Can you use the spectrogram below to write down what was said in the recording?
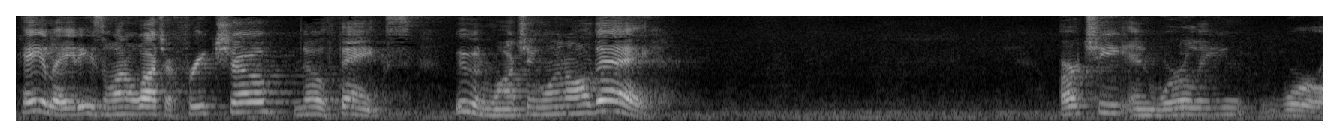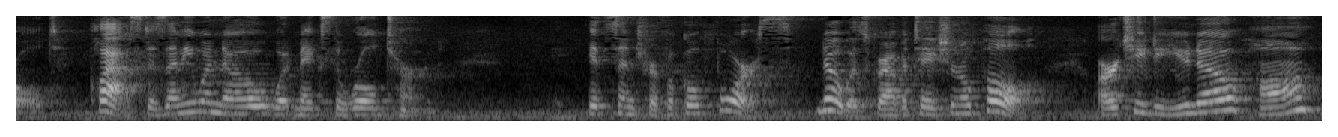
Hey, ladies, want to watch a freak show? No, thanks. We've been watching one all day. Archie in Whirling World. Class, does anyone know what makes the world turn? It's centrifugal force. No, it's gravitational pull. Archie, do you know? Huh?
